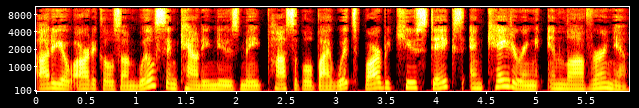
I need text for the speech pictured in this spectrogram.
Audio articles on Wilson County News made possible by Witt's Barbecue Steaks and Catering in La Vernia.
